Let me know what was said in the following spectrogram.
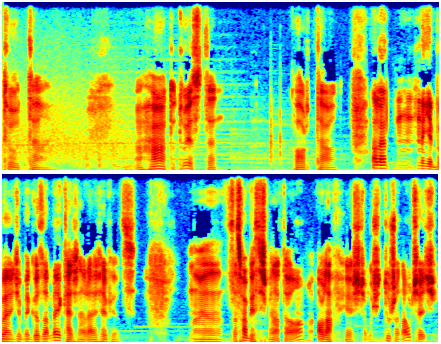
Tutaj. Aha, to tu jest ten portal. Ale my nie będziemy go zamykać na razie, więc e, za słabi jesteśmy na to. Olaf jeszcze musi dużo nauczyć.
